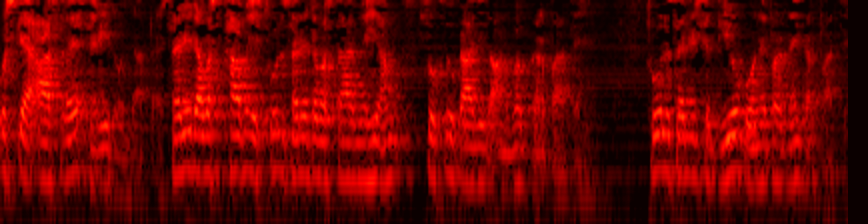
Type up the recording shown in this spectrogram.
उसके आश्रय शरीर हो जाता है। शरीर अवस्था में, स्थूल शरीर अवस्था में ही हम सुख दुख आदि का अनुभव कर पाते हैं। थूल शरीर से वियोग होने पर नहीं कर पाते।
